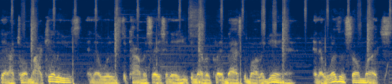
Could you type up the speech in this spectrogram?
then I tore my Achilles, and it was the conversation is you can never play basketball again. And it wasn't so much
